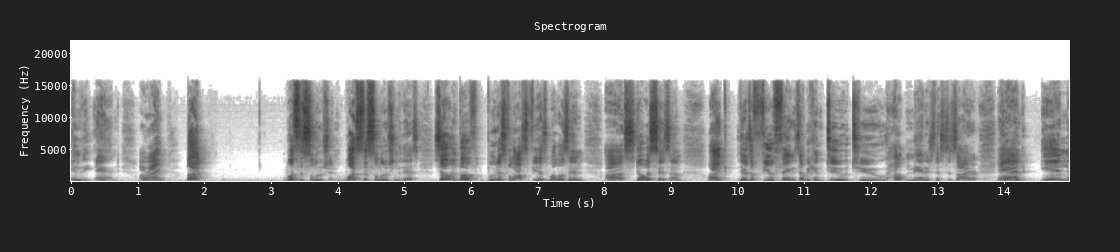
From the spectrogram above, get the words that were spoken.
in the end, all right? But what's the solution? What's the solution to this? So in both Buddhist philosophy as well as in uh, Stoicism, like there's a few things that we can do to help manage this desire. And in,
